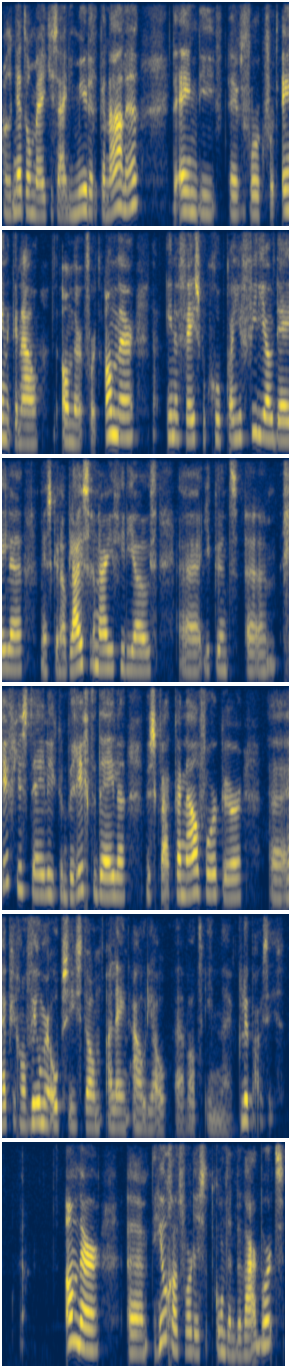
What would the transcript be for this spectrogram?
wat ik net al een beetje zei, die meerdere kanalen. de een die heeft voor, voor het ene kanaal, de ander voor het ander. Nou, in een Facebookgroep kan je video delen. Mensen kunnen ook luisteren naar je video's. Uh, je kunt um, gifjes delen, je kunt berichten delen. Dus qua kanaalvoorkeur uh, heb je gewoon veel meer opties dan alleen audio, uh, wat in Clubhouse is. Nou, ander uh, heel groot voordeel is dat content bewaard wordt.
